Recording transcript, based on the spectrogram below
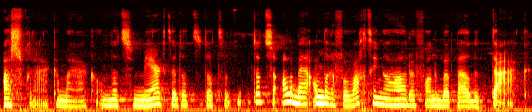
afspraken maken. Omdat ze merkte dat, dat, dat ze allebei andere verwachtingen hadden van een bepaalde taak.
